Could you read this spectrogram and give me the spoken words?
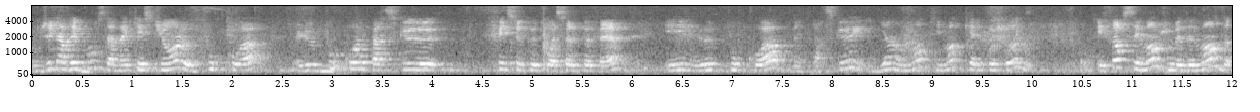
Donc j'ai la réponse à ma question, le pourquoi. Le pourquoi parce que fais ce que toi seul peux faire. Et le pourquoi parce qu'il y a un manque, il manque quelque chose. Et forcément, je me demande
